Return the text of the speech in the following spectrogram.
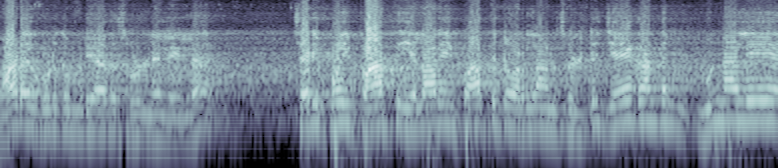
வாடகை கொடுக்க முடியாத சூழ்நிலையில். சரி போய் பார்த்து எல்லாரையும் பார்த்துட்டு வரலாம்னு சொல்லிட்டு ஜெயகாந்தன் முன்னாலேயே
